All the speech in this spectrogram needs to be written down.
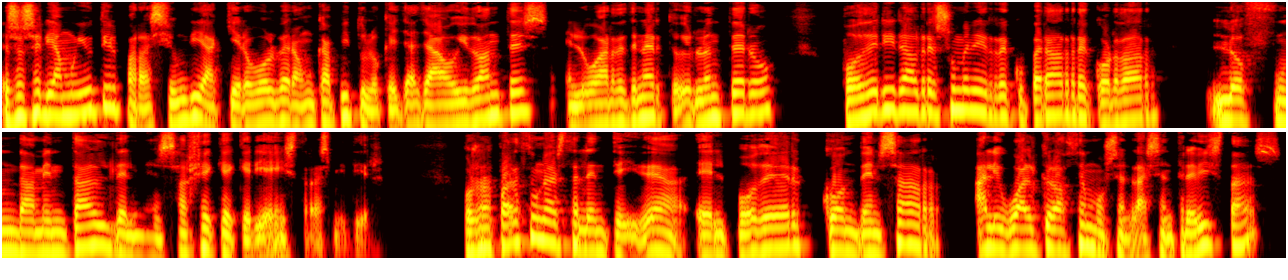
Eso sería muy útil para si un día quiero volver a un capítulo que ya haya oído antes, en lugar de tener que oírlo entero, poder ir al resumen y recuperar, recordar lo fundamental del mensaje que queríais transmitir. Pues nos parece una excelente idea el poder condensar, al igual que lo hacemos en las entrevistas,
